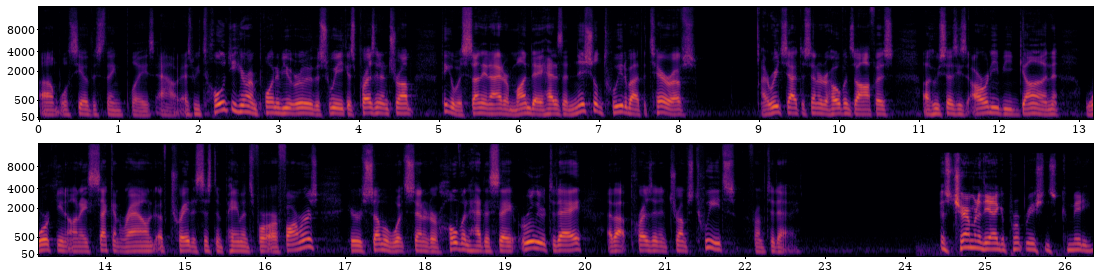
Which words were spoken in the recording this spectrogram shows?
Um, we'll see how this thing plays out. As we told you here on Point of View earlier this week, as President Trump, I think it was Sunday night or Monday, had his initial tweet about the tariffs, I reached out to Senator Hoeven's office, uh, who says he's already begun working on a second round of trade assistance payments for our farmers. Here's some of what Senator Hoeven had to say earlier today about President Trump's tweets from today. As chairman of the Ag Appropriations Committee,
